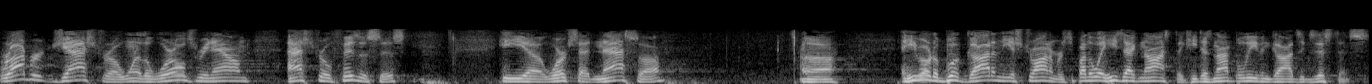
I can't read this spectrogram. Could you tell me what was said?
Robert Jastrow, one of the world's renowned astrophysicists, he uh, works at NASA. Uh, and he wrote a book, God and the Astronomers. By the way, he's agnostic. He does not believe in God's existence.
